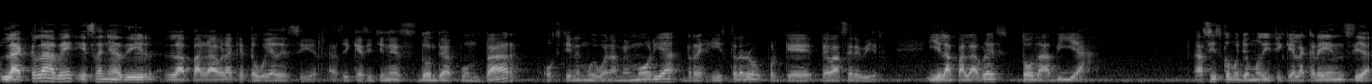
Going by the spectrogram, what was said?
La clave es añadir la palabra que te voy a decir. Así que si tienes donde apuntar o si tienes muy buena memoria, regístralo porque te va a servir. Y la palabra es todavía. Así es como yo modifiqué la creencia.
